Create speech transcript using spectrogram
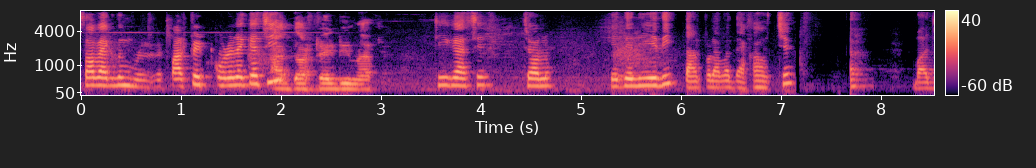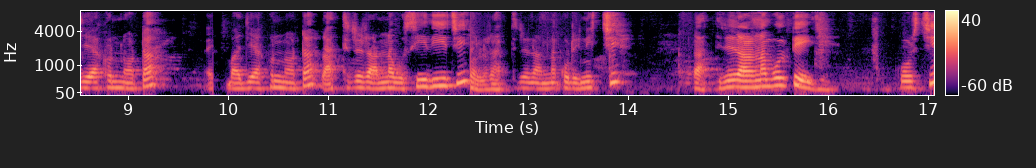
সব একদম পারফেক্ট করে রেখেছি। ডিনার ঠিক আছে চলো খেতে দিয়ে দিই তারপর আবার দেখা হচ্ছে। বাজে এখন নটা বাজে এখন নটা রাত্রিরে রান্না বসিয়ে দিয়েছি। চলো রাত্রিরে রান্না করে নিচ্ছি। রাত্রিরে রান্না বলতে এই যে করছি।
